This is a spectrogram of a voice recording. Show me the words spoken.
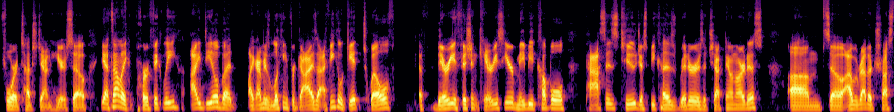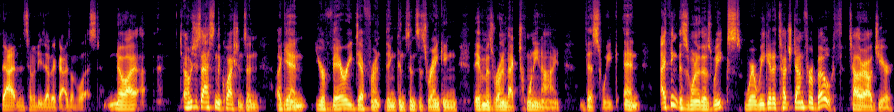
for a touchdown here. So yeah, it's not like perfectly ideal, but like I'm just looking for guys. I think he'll get 12 uh, very efficient carries here, maybe a couple passes too, just because Ridder is a check down artist. Um, so I would rather trust that than some of these other guys on the list. No, I I was just asking the questions. And again, mm-hmm. you're very different than consensus ranking. They have him as running back 29 this week. And I think this is one of those weeks where we get a touchdown for both Tyler Allgeier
